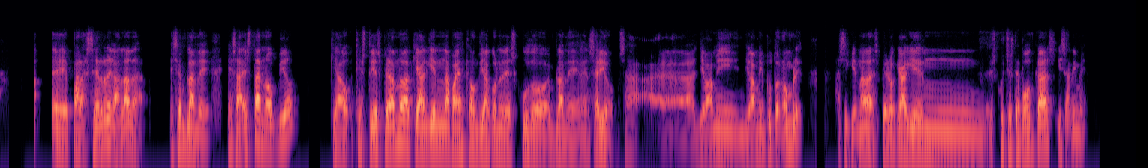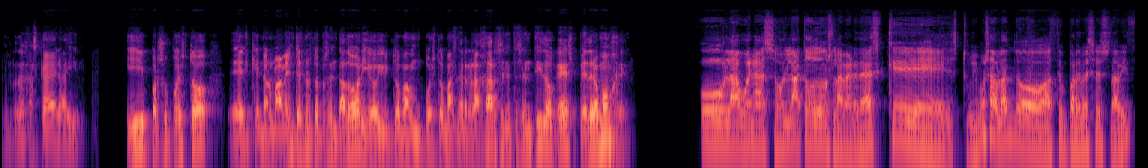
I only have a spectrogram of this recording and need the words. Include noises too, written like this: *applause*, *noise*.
eh, para ser regalada. Es en plan de. O sea, es tan obvio que, que, estoy esperando a que alguien aparezca un día con el escudo. En plan de. En serio. O sea, lleva, mi, lleva mi puto nombre. Así que nada, espero que alguien escuche este podcast y se anime. Lo dejas caer ahí. Y, por supuesto, el que normalmente es nuestro presentador y hoy toma un puesto más de relajarse en este sentido, que es Pedro Monge. Hola, buenas, hola a todos. La verdad es que estuvimos hablando hace un par de meses, David,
